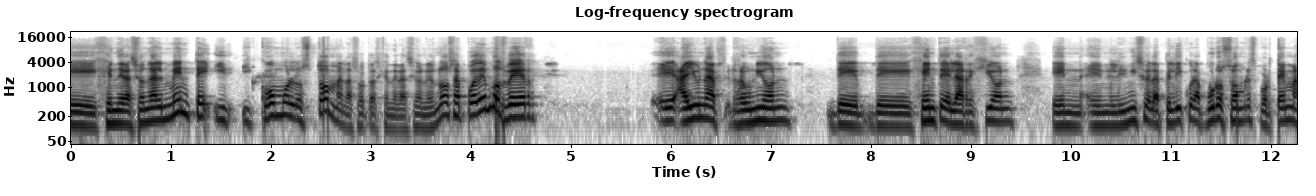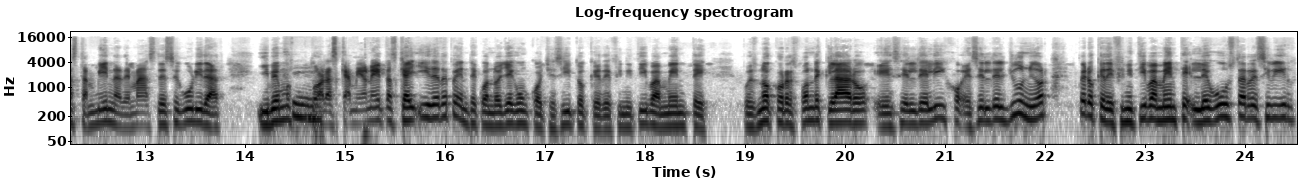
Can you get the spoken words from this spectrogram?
eh, generacionalmente y, cómo los toman las otras generaciones, ¿no? O sea, podemos ver, eh, hay una reunión de, gente de la región en, el inicio de la película, puros hombres por temas también, además de seguridad, y vemos todas las camionetas que hay, y de repente cuando llega un cochecito que definitivamente pues no corresponde, claro, es el del hijo, es el del junior, pero que definitivamente le gusta recibir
